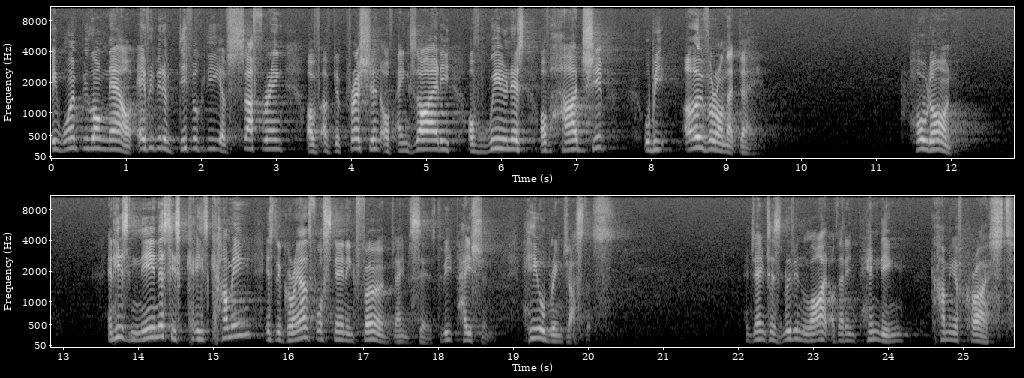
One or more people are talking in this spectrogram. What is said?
It won't be long now. Every bit of difficulty, of suffering, of, of depression, of anxiety, of weariness, of hardship will be over on that day. Hold on. And his nearness, his, his coming, is the grounds for standing firm, James says, to be patient. He will bring justice. And James says, live in light of that impending coming of Christ.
